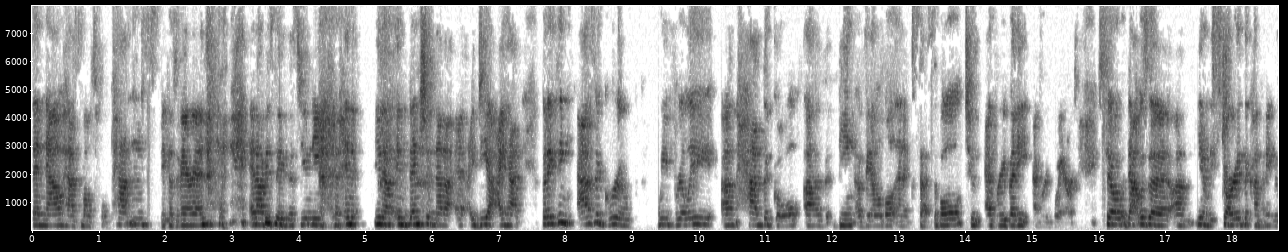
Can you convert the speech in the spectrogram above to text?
that now has multiple patents because of Erin and obviously this unique and you know invention that I, idea I had. But I think as a group, we've really um, had the goal of being available and accessible to everybody everywhere. So that was a, um, you know, we started the company, we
